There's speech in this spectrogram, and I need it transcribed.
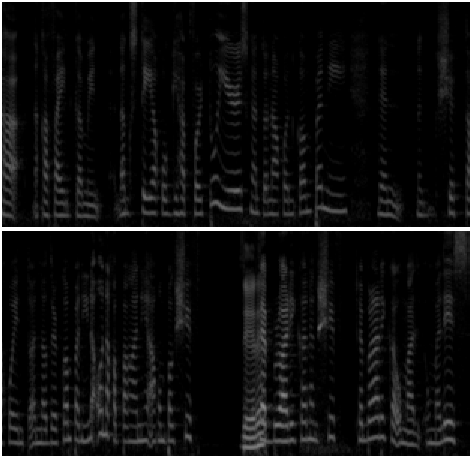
ka, naka-find kami, nagstay ako gihap for two years, nganto na akong company, then nag-shift ako into another company. Nauna ka pa nga niya akong pag-shift. Dire? February ka nag-shift. February ka umal umalis.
